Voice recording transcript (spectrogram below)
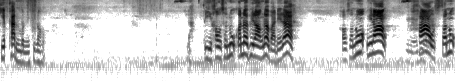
เก็บท่านบนนี้พี่น้อง ตีเข้าสนุกกันเด้อพี่น้องเด้อบัดนี้เด้อเข้าสนุกพี่น้อง ข้าวสนุก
